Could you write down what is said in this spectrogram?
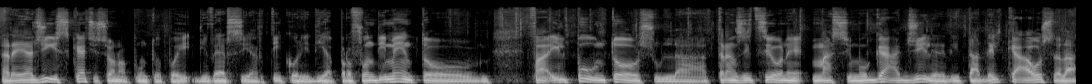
reagisca, ci sono appunto poi diversi articoli di approfondimento, fa il punto sulla transizione Massimo Gaggi, l'eredità del caos, la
